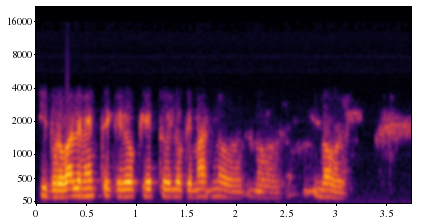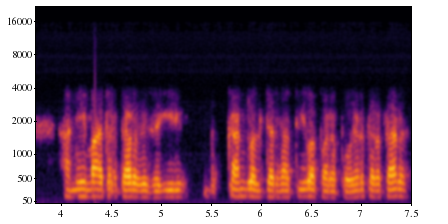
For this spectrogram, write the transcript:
y probablemente creo que esto es lo que más nos, nos, nos anima a tratar de seguir buscando alternativas para poder tratar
